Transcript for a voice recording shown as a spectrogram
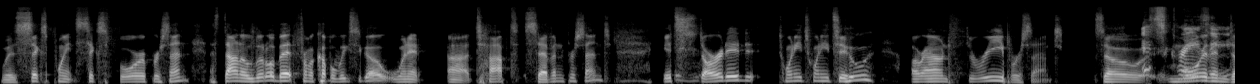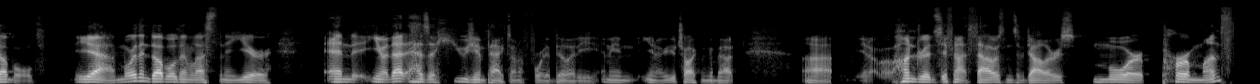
was 6.64%. That's down a little bit from a couple weeks ago when it uh, topped 7%. It mm-hmm. started 2022 around 3%. So more than doubled. Yeah, more than doubled in less than a year. And you know that has a huge impact on affordability. I mean, you know, you're talking about uh, you know hundreds if not thousands of dollars more per month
